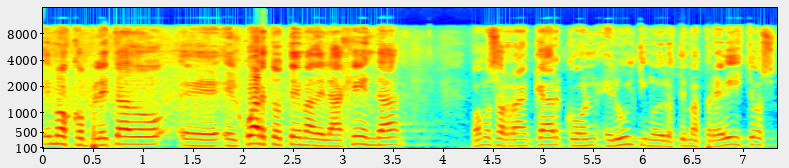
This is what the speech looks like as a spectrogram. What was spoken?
Hemos completado eh, el cuarto tema de la agenda. Vamos a arrancar con el último de los temas previstos.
